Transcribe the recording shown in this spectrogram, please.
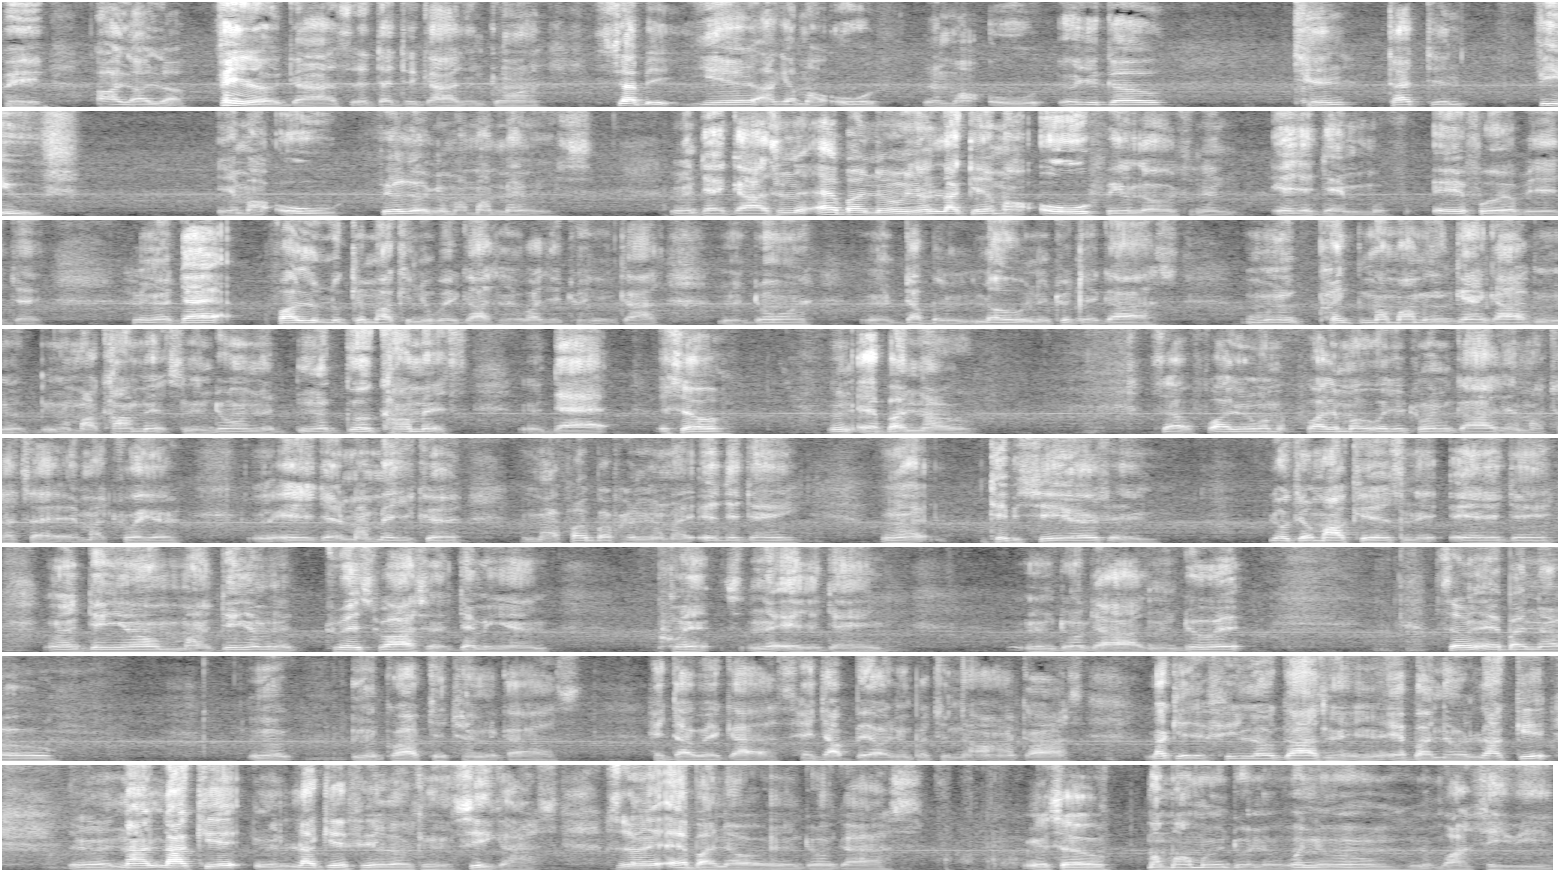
Hey, all of the failure guys that the guys enjoying. Seven years, I got my old, and my old, there you go, 10 thousand fuse in my old failure in my, my memories. And that guys, and everybody know, you know, like in my old failures and everything, every full of everything. You know, that, if I look, look at my kidney way, guys, and what they're drinking, guys, and doing, and double low, and drinking, guys. I'm gonna prank my mommy again, guys, you know, my comments and doing the you know, good comments and that. And so, and everybody know. So follow my my other twin guys and my tata and my trader and editing my medical and my football person and my editing, you know, TV series and look at my kids and editing and Daniel my Daniel and the dress wash and Damian Prince and the editing and doing guys and do it. So everybody know, you know, you know, go out to the guys. Hit that red guys. Hit that bell and put in the on guys. Like it if you little guys and, and everybody know like it. You know, not like it, and like it if you little see guys. So everybody know and doing guys. And so my mama doing in the winning room and watch TV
